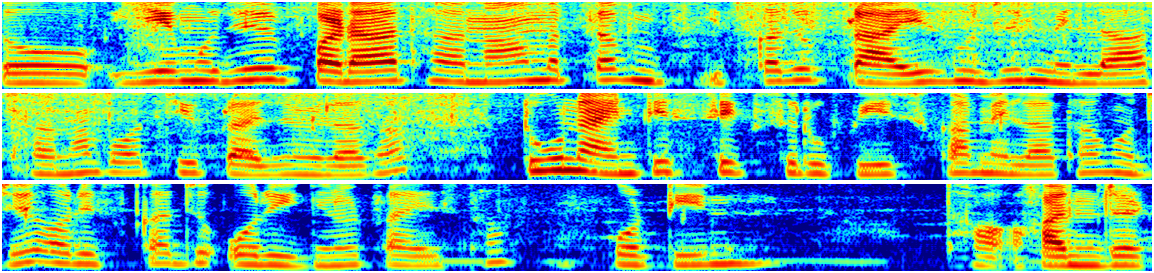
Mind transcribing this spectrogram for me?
तो ये मुझे पड़ा था ना मतलब इसका जो प्राइस मुझे मिला था ना बहुत चीप प्राइस में मिला था टू नाइन्टी सिक्स रुपीज़ का मिला था मुझे और इसका जो ओरिजिनल प्राइस था फोर्टीन था हंड्रेड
